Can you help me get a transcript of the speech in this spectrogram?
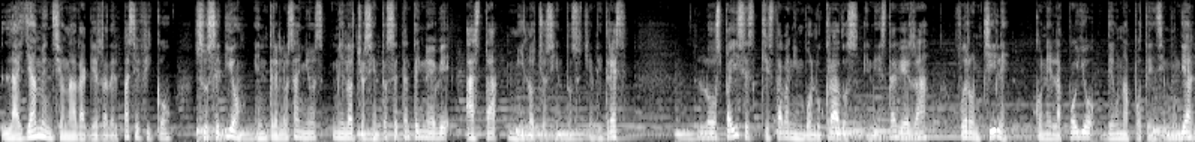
La ya mencionada Guerra del Pacífico sucedió entre los años 1879 hasta 1883. Los países que estaban involucrados en esta guerra fueron Chile, con el apoyo de una potencia mundial,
